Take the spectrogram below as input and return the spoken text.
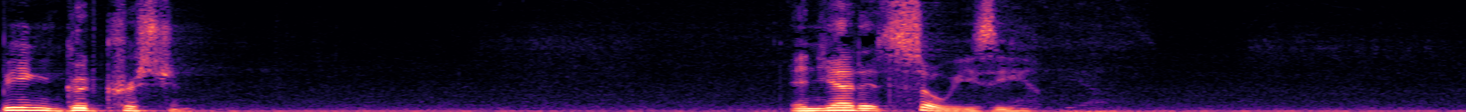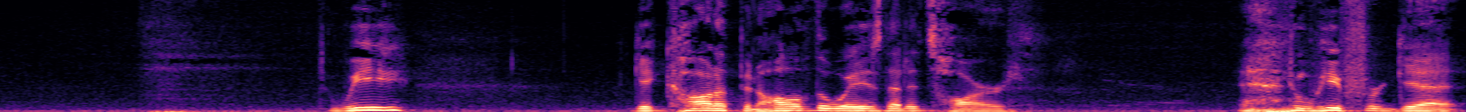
being a good Christian. And yet it's so easy. We get caught up in all of the ways that it's hard, and we forget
